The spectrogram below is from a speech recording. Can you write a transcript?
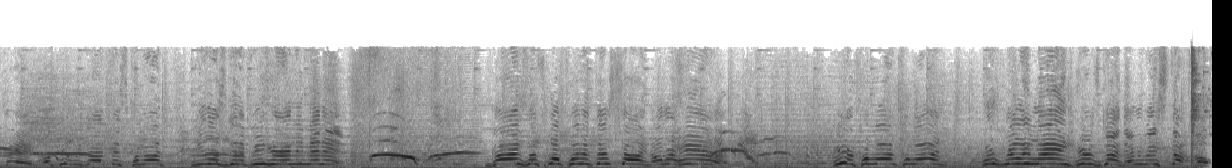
Okay, okay, we got this. Come on. Mila's gonna be here any minute. Guys, let's go put it this side, over here. Here, come on, come on. We're really late. Here's good. Everybody stop. Oh.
